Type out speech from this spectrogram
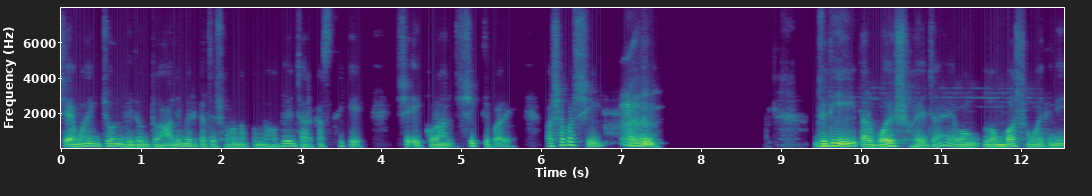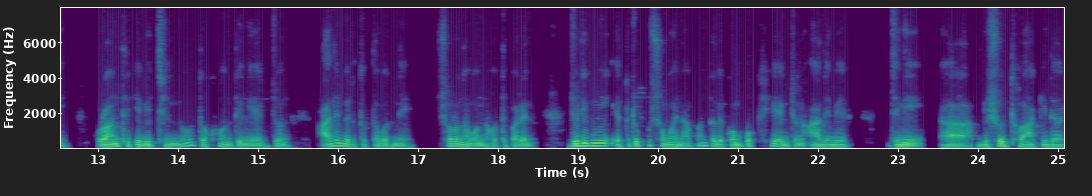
সে এমন একজন বিদগ্ধ আলিমের কাছে শরণাপন্ন হবে যার কাছ থেকে সে এই কোরআন শিখতে পারে। পাশাপাশি যদি তার বয়স হয়ে যায় এবং লম্বা সময় তিনি কোরআন থেকে বিচ্ছিন্ন, তখন তিনি একজন আলেমের তত্ত্বাবধানে শরণাপন্ন হতে পারেন। যদি তিনি এতটুকু সময় না পান, তাহলে কমপক্ষে একজন আলেমের যিনি বিশুদ্ধ আকিদার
